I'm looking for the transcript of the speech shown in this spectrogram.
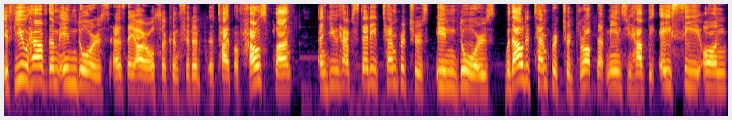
If you have them indoors, as they are also considered a type of house plant, and you have steady temperatures indoors without a temperature drop, that means you have the AC on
